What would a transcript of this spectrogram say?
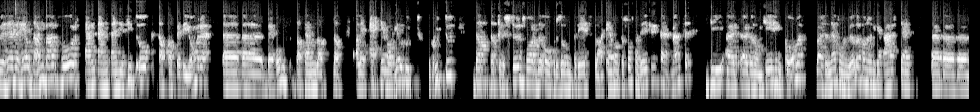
we zijn er heel dankbaar voor. En, en, en je ziet ook dat dat bij de jongeren uh, uh, bij ons, dat hen dat, dat allee, echt helemaal heel goed, goed doet. Dat, dat ze gesteund worden over zo'n breed vlak. Hè? Want er soms een rekening zijn met mensen die uit, uit een omgeving komen waar ze net omwille van hun geaardheid uh,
